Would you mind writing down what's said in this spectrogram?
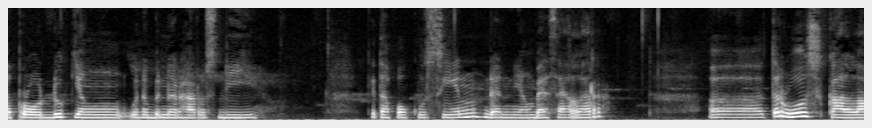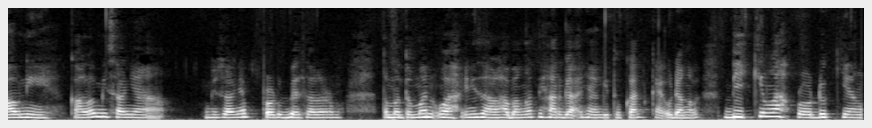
uh, produk yang benar-benar harus di kita fokusin dan yang best seller. Uh, terus kalau nih kalau misalnya misalnya produk best seller teman-teman wah ini salah banget nih harganya gitu kan. Kayak udah nggak bikinlah produk yang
